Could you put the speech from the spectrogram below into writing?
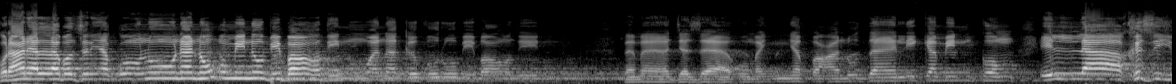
কোরআনে আল্লাহ বলছেন ইয়াকুলুনা নুমিনু বিবাদিন ওয়া নাকফুরু বিবাদিন فما جزاء من يفعل ذلك منكم إلا خزي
